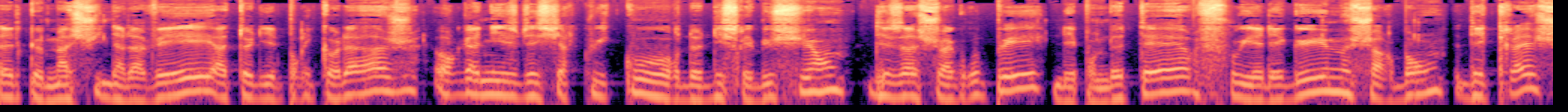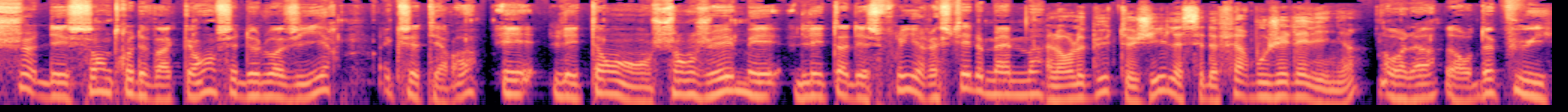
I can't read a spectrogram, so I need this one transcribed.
tels que machines à laver, ateliers de bricolage, organisent des circuits courts de distribution, des achats groupés, des pommes de terre, fruits et légumes, charbon, des crèches, des centres de vacances et de loisirs, etc. Et les temps ont changé, mais l'état d'esprit est resté le même. Alors le but, Gilles, c'est de faire bouger les lignes. Hein? Voilà. Alors depuis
